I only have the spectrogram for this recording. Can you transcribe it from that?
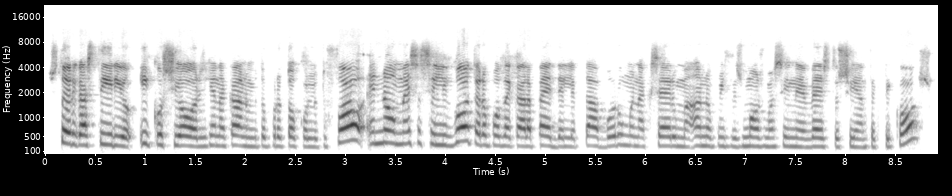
στο εργαστήριο 20 ώρες για να κάνουμε το πρωτόκολλο του ΦΑΟ, ενώ μέσα σε λιγότερο από 15 λεπτά μπορούμε να ξέρουμε αν ο πληθυσμός μας είναι ευαίσθητος ή ανθεκτικός.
